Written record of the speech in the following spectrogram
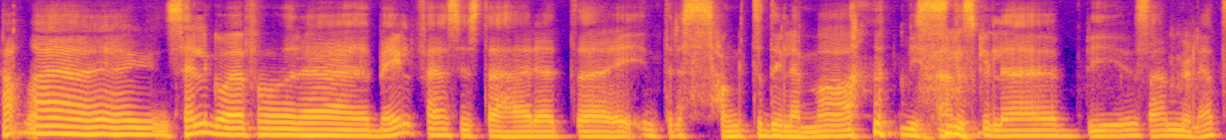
Ja, nei, selv går jeg for eh, Bale, for jeg syns det er et eh, interessant dilemma hvis det skulle by seg en mulighet.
